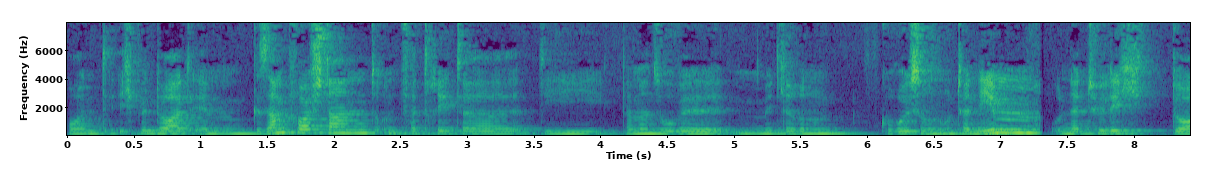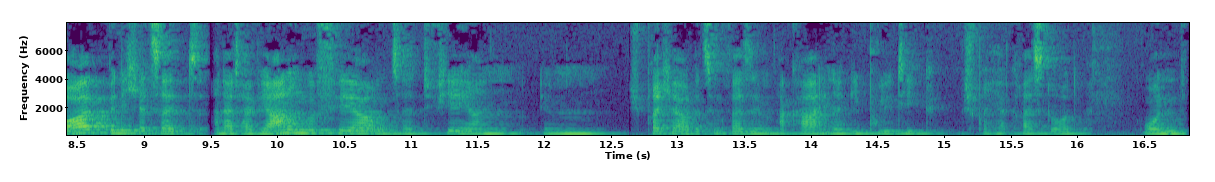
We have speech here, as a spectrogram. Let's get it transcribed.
Und ich bin dort im Gesamtvorstand und vertrete die, wenn man so will, mittleren und größeren Unternehmen. Und natürlich dort bin ich jetzt seit anderthalb Jahren ungefähr und seit vier Jahren im Sprecher bzw. im AK Energiepolitik Sprecherkreis dort. Und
